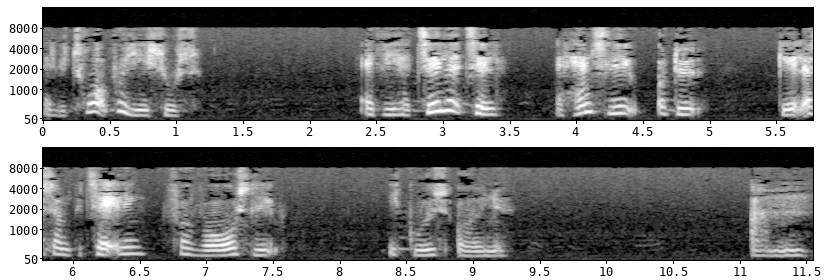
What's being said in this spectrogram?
at vi tror på Jesus. At vi har tillid til, at hans liv og død gælder som betaling for vores liv i Guds øjne. Amen.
